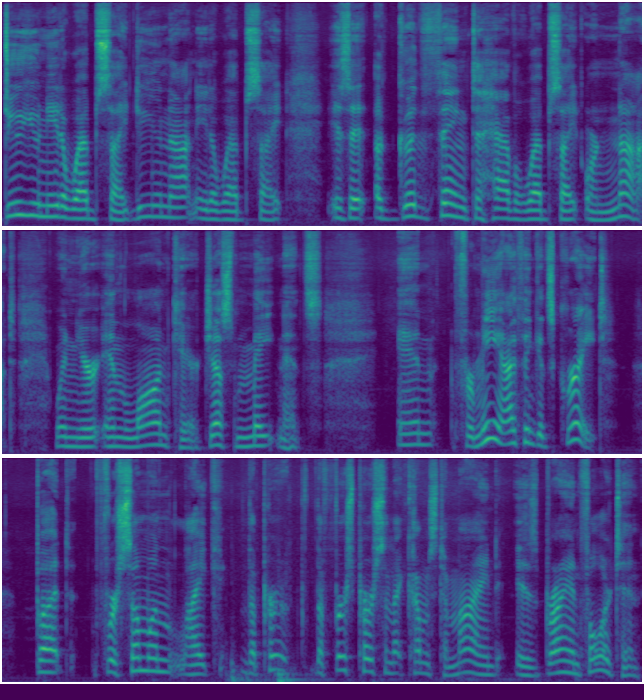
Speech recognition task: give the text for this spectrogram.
do you need a website? Do you not need a website? Is it a good thing to have a website or not when you're in lawn care, just maintenance? And for me, I think it's great. But for someone like the per, the first person that comes to mind is Brian Fullerton.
